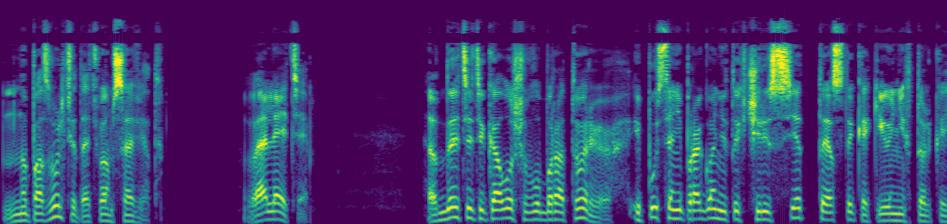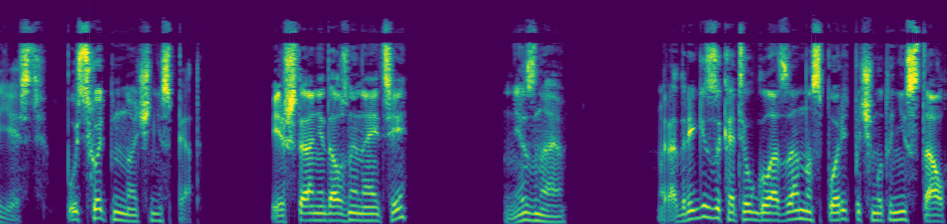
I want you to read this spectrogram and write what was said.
но позвольте дать вам совет». «Валяйте». «Отдайте эти калоши в лабораторию, и пусть они прогонят их через все тесты, какие у них только есть. Пусть хоть ночь не спят». «И что они должны найти?» «Не знаю». Родригес закатил глаза, но спорить почему-то не стал,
